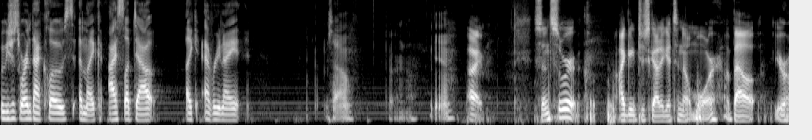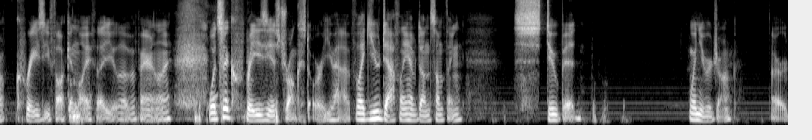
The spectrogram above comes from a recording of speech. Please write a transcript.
We just weren't that close, and like I slept out like every night. So Fair enough. yeah. All right. Since we're, I just got to get to know more about your crazy fucking life that you live. Apparently, what's the craziest drunk story you have? Like you definitely have done something stupid when you were drunk, or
